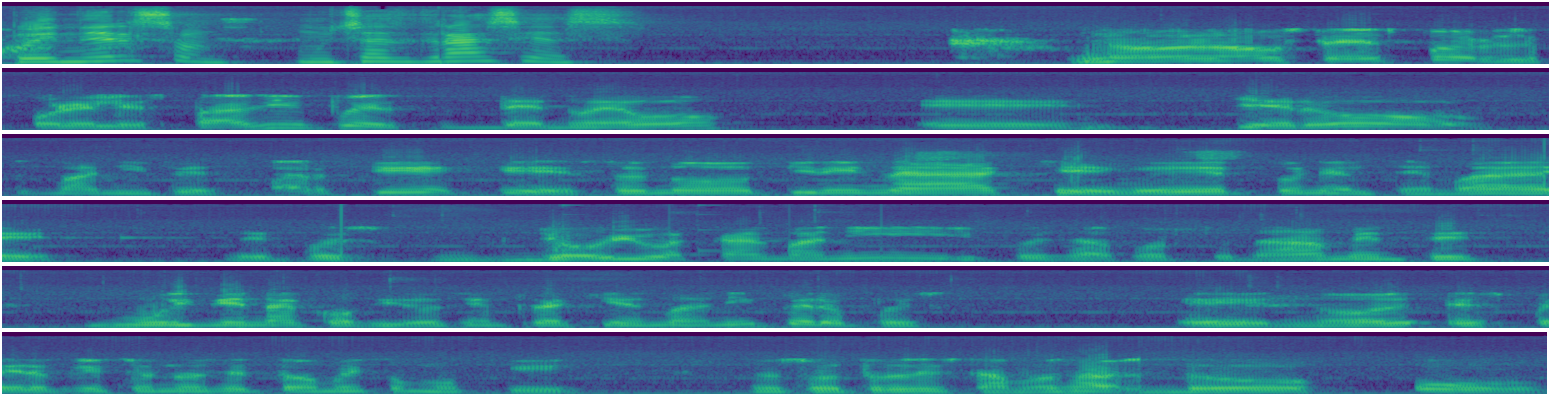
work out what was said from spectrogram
Pues Nelson, muchas gracias. No, no, a ustedes por, por el espacio y pues de nuevo, eh, quiero manifestar que, que esto no tiene nada que ver con el tema de, pues yo vivo acá en Maní y pues afortunadamente muy bien acogido siempre aquí en Maní, pero pues eh, no espero que esto no se tome como que nosotros estamos hablando o,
